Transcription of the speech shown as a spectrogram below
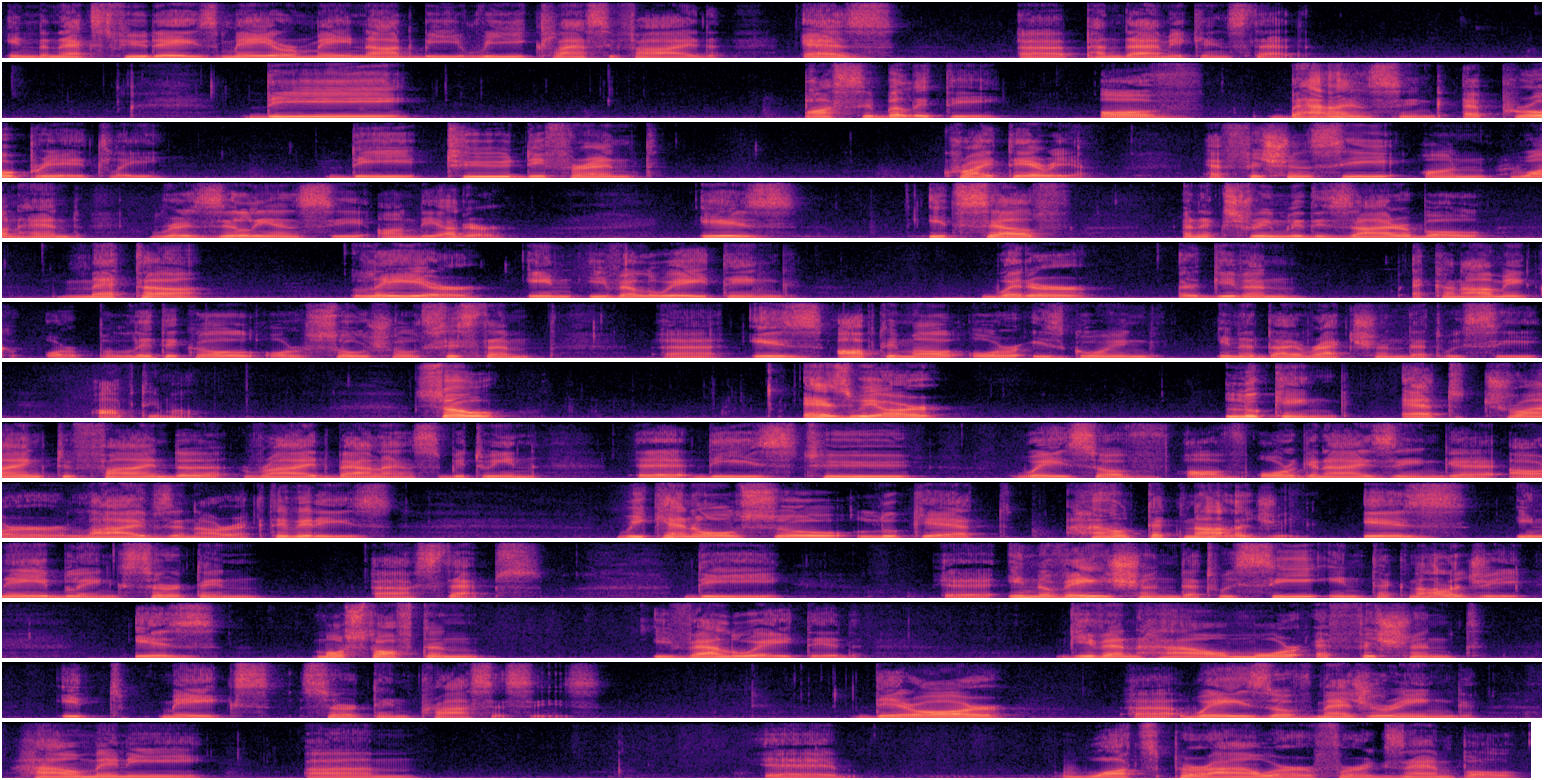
in the next few days may or may not be reclassified as a pandemic instead. The possibility of balancing appropriately the two different criteria efficiency on one hand, resiliency on the other is itself an extremely desirable meta layer in evaluating whether a given economic or political or social system uh, is optimal or is going in a direction that we see optimal. So, as we are looking at trying to find the right balance between uh, these two ways of, of organizing uh, our lives and our activities, we can also look at how technology is enabling certain uh, steps. The uh, innovation that we see in technology is most often evaluated given how more efficient it makes certain processes. There are uh, ways of measuring how many um, uh, watts per hour, for example,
